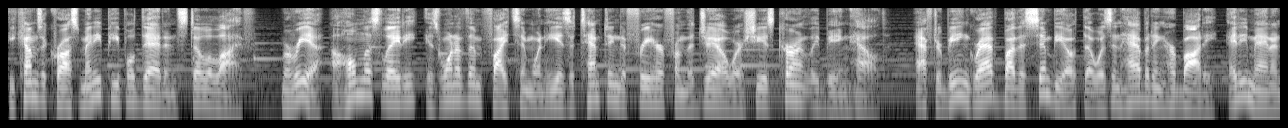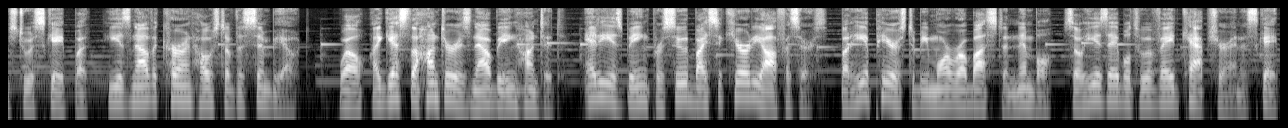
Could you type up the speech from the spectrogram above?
He comes across many people dead and still alive. Maria, a homeless lady, is one of them fights him when he is attempting to free her from the jail where she is currently being held. After being grabbed by the symbiote that was inhabiting her body, Eddie managed to escape but he is now the current host of the symbiote. Well, I guess the hunter is now being hunted. Eddie is being pursued by security officers, but he appears to be more robust and nimble, so he is able to evade capture and escape.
